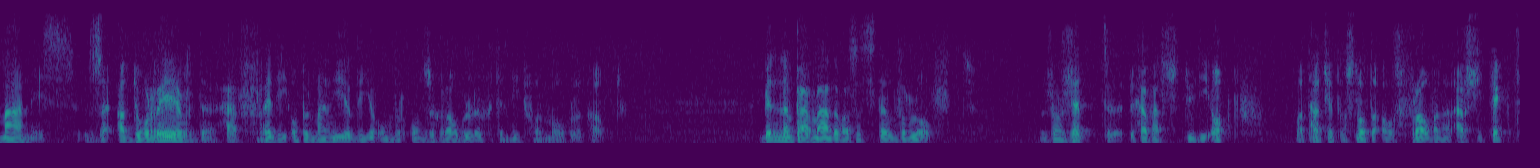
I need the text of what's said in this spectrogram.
manisch. Ze adoreerde haar Freddy op een manier die je onder onze grauwe luchten niet voor mogelijk houdt. Binnen een paar maanden was het stel verloofd. Georgette gaf haar studie op. Wat had je tenslotte als vrouw van een architect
